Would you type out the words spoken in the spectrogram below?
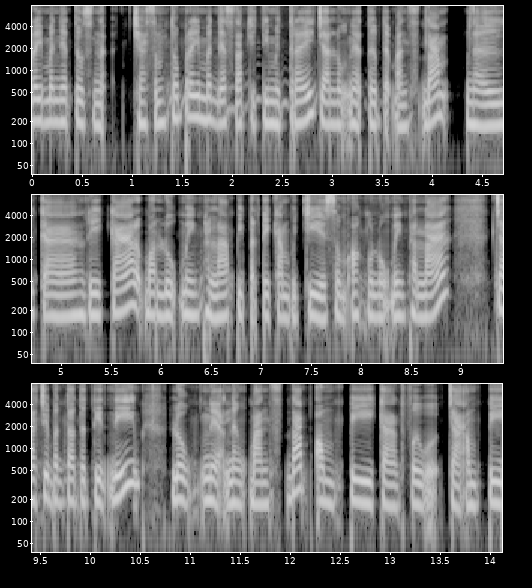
ប្រិយមិត្តអ្នកទស្សនៈចាសំទោសប្រិយមិត្តអ្នកស្ដាប់ជាទីមេត្រីចាលោកអ្នកទើបតែបានស្ដាប់នៅការរាយការណ៍របស់លោកមេងផាឡាពីប្រទេសកម្ពុជាសូមអរគុណលោកមេងផាឡាចាជាបន្តទៅទៀតនេះលោកអ្នកនឹងបានស្ដាប់អំពីការធ្វើចាអំពី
